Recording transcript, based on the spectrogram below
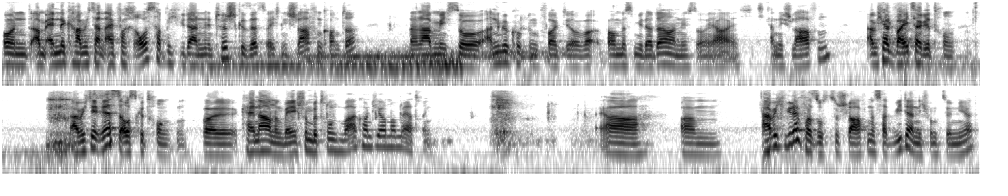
Und am Ende kam ich dann einfach raus, habe mich wieder an den Tisch gesetzt, weil ich nicht schlafen konnte. Und dann haben mich so angeguckt und gefragt, ja, wa- warum bist du wieder da? Und ich so, ja, ich, ich kann nicht schlafen. Habe ich halt weiter getrunken. Da habe ich den Rest ausgetrunken, weil, keine Ahnung, wenn ich schon betrunken war, konnte ich auch noch mehr trinken. Ja, ähm, da habe ich wieder versucht zu schlafen, das hat wieder nicht funktioniert.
